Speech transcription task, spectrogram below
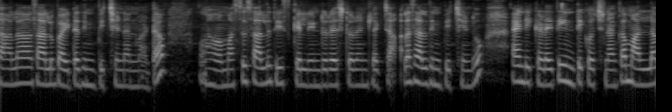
చాలాసార్లు బయట తినిపించిండు అనమాట మస్తు సార్లు తీసుకెళ్ళిండు రెస్టారెంట్లకు చాలాసార్లు తినిపించిండు. అండ్ ఇక్కడైతే ఇంటికి వచ్చినాక మళ్ళీ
